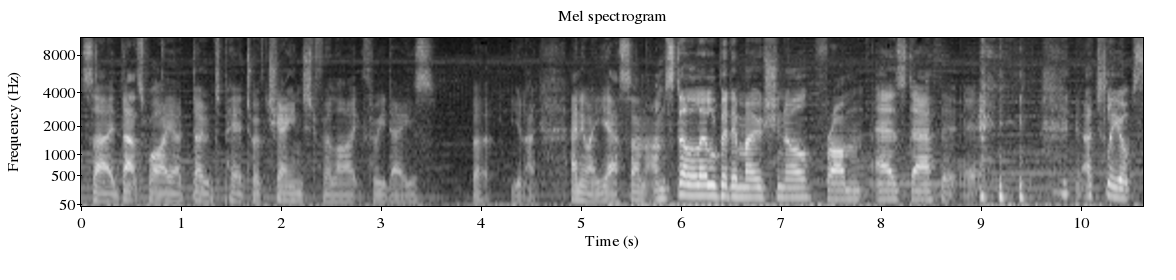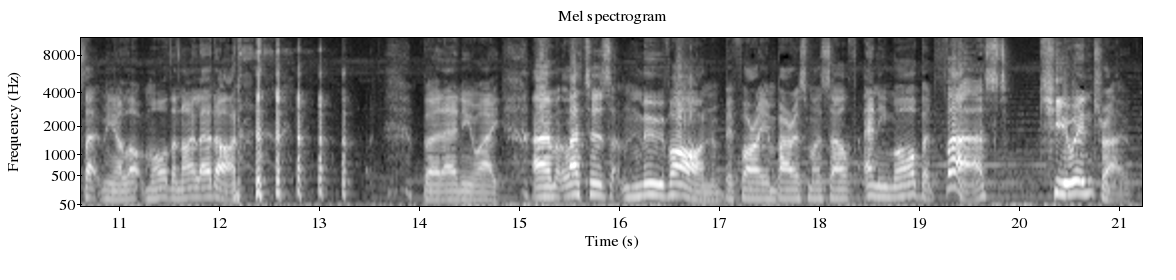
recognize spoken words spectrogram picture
So that's why I don't appear to have changed for like three days but you know. Anyway, yes, I'm, I'm still a little bit emotional from Eir's death. It, it, it actually upset me a lot more than I let on. but anyway, um, let us move on before I embarrass myself anymore. But first, cue intro.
